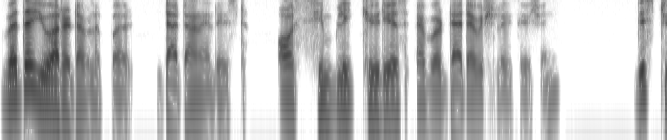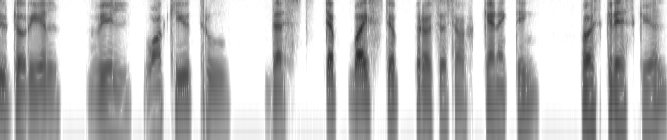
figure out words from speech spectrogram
Whether you are a developer, data analyst, or simply curious about data visualization, this tutorial will walk you through the step by step process of connecting PostgreSQL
